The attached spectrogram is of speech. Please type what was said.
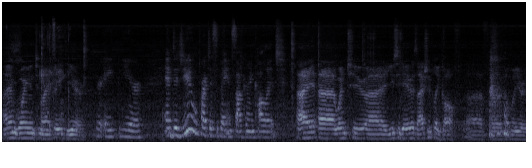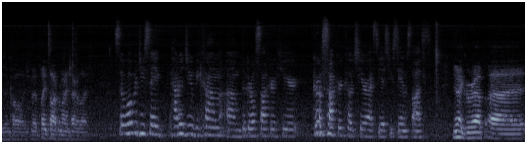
I am going into my eighth year. Your eighth year. And did you participate in soccer in college? I uh, went to uh, UC Davis. I actually played golf uh, for a couple of years in college, but played soccer my entire life. So what would you say? How did you become um, the girls soccer here, girls soccer coach here at CSU Stanislaus? You know, I grew up uh,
